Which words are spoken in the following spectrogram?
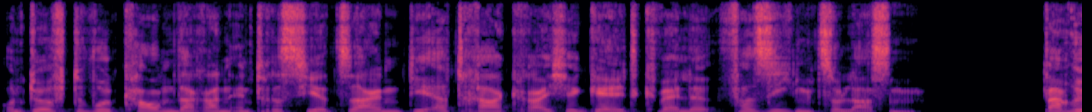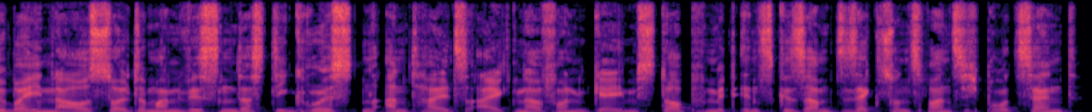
und dürfte wohl kaum daran interessiert sein, die ertragreiche Geldquelle versiegen zu lassen. Darüber hinaus sollte man wissen, dass die größten Anteilseigner von GameStop mit insgesamt 26 Prozent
